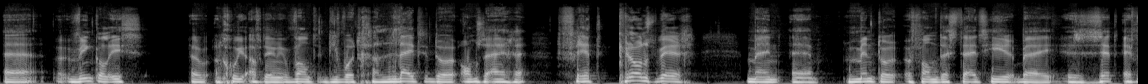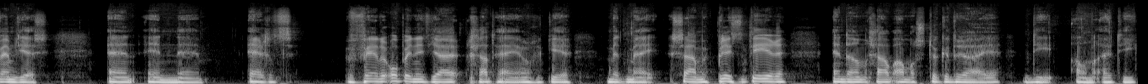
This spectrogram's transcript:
uh, winkel is. Uh, een goede afdeling. Want die wordt geleid door onze eigen Fred Kroonsberg. Mijn uh, mentor van destijds hier bij ZFM. En in, ergens verderop in het jaar gaat hij nog een keer met mij samen presenteren. En dan gaan we allemaal stukken draaien die allemaal uit die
